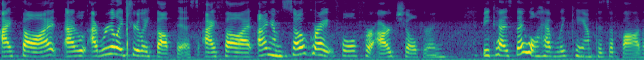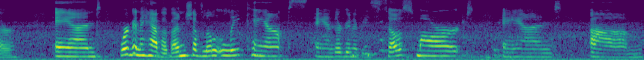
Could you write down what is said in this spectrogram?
I thought I, I really truly thought this. I thought I am so grateful for our children because they will have Lee Camp as a father. And we're going to have a bunch of little Lee Camps, and they're going to be so smart. And um,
